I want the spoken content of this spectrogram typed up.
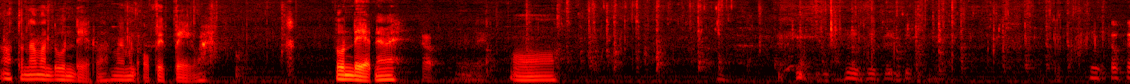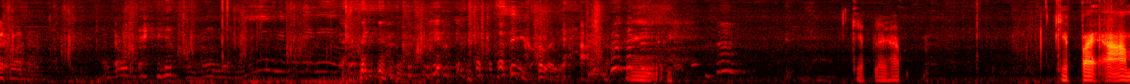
อ้าวตอนนั้นมันโดนแดดวะทำไมมันออกแปลกๆวะโดนแดดใช่ไหมครับอ๋อ นี่ เก็บเลยครับ เก็บไปอาม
